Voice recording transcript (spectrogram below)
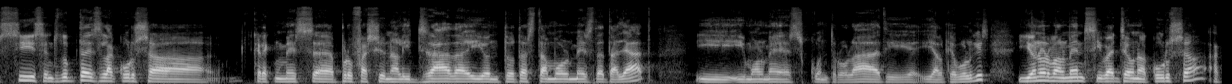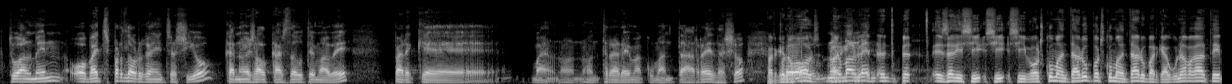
Sí, sens dubte és la cursa, crec, més eh, professionalitzada i on tot està molt més detallat i, i molt més controlat i, i el que vulguis. Jo normalment, si vaig a una cursa, actualment, o vaig per l'organització, que no és el cas d'UTMB, perquè bueno, no, no entrarem a comentar res d'això, però no vols, normalment... Perquè, és a dir, si, si, si vols comentar-ho, pots comentar-ho, perquè alguna vegada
